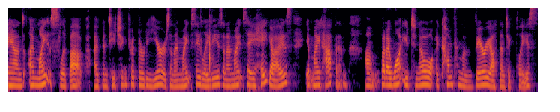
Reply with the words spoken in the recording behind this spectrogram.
And I might slip up. I've been teaching for 30 years, and I might say, ladies, and I might say, hey, guys, it might happen. Um, but I want you to know I come from a very authentic place.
